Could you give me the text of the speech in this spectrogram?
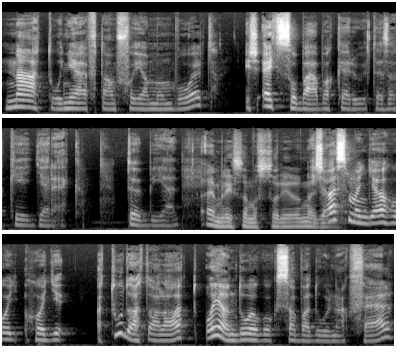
NATO nyelvtanfolyamon volt, és egy szobába került ez a két gyerek. Több ilyen. Emlékszem a sztorira. És azt mondja, hogy, hogy a tudat alatt olyan dolgok szabadulnak fel,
